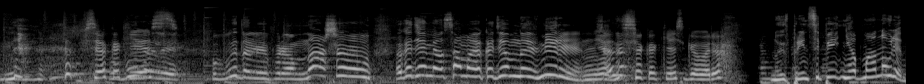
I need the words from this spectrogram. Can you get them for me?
Все как есть. Выдали прям наша академия самая академная в мире. Нет, все как есть, говорю. Ну и в принципе не обманули.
